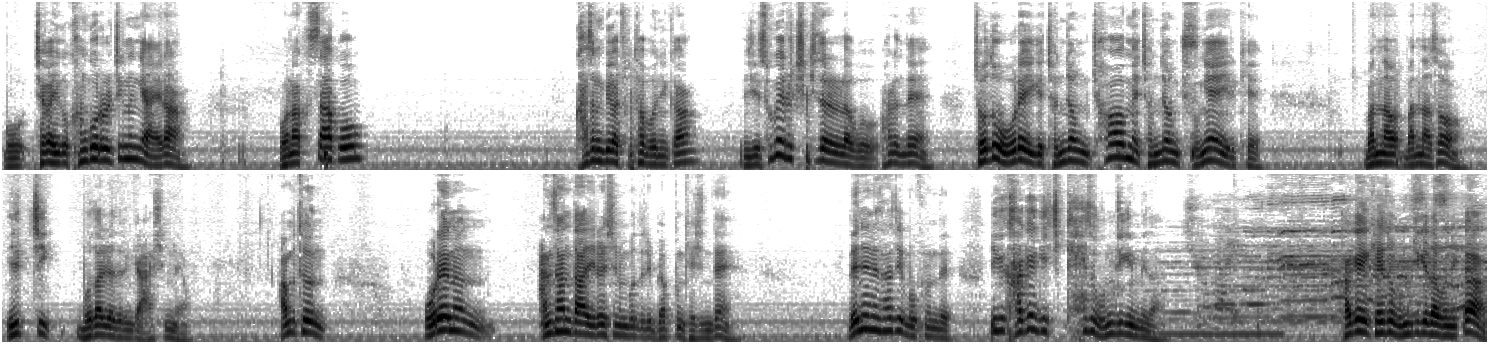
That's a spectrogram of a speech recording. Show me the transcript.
뭐 제가 이거 광고를 찍는 게 아니라 워낙 싸고 가성비가 좋다 보니까 이게 소개를 시키달라고 하는데 저도 올해 이게 전정 처음에 전정 중에 이렇게 만나 만나서 일찍 못 알려드린 게 아쉽네요. 아무튼 올해는 안 산다 이러시는 분들이 몇 분 계신데 내년에 사지 뭐 그런데 이게 가격이 계속 움직입니다. 가격이 계속 움직이다 보니까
